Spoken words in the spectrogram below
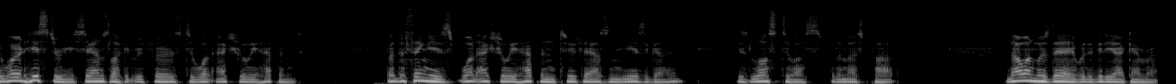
The word history sounds like it refers to what actually happened. But the thing is, what actually happened 2,000 years ago is lost to us for the most part. No one was there with a video camera.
